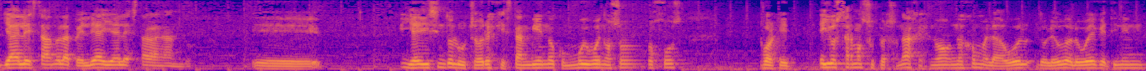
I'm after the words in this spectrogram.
ya le está dando la pelea y ya le está ganando. Eh, y hay distintos luchadores que están viendo con muy buenos ojos porque ellos arman sus personajes, ¿no? No es como la WWE que tienen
